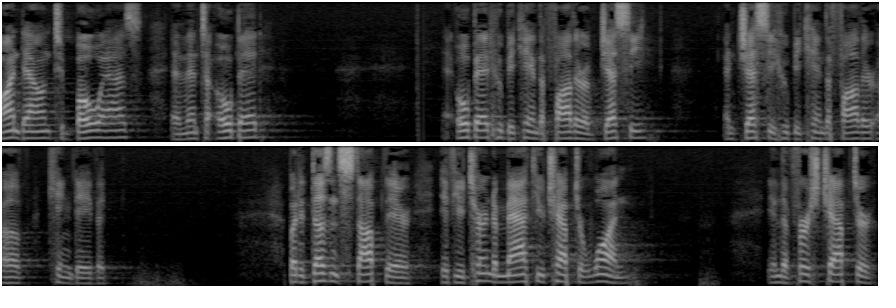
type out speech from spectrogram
on down to Boaz, and then to Obed. Obed, who became the father of Jesse, and Jesse, who became the father of King David. But it doesn't stop there. If you turn to Matthew chapter 1, in the first chapter,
